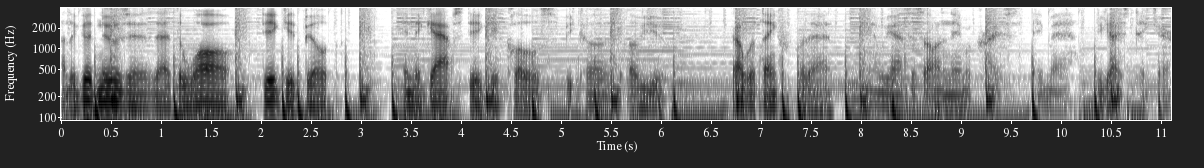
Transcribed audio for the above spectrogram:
Uh, the good news is that the wall did get built and the gaps did get closed because of you. God, we're thankful for that. And we ask this all in the name of Christ. Amen. You guys take care.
